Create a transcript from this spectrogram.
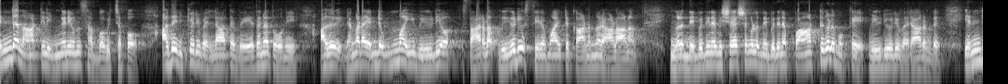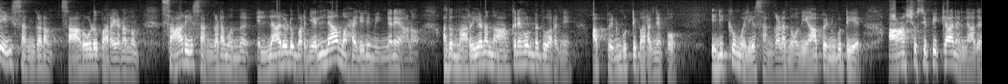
എന്റെ നാട്ടിൽ ഇങ്ങനെയൊന്ന് സംഭവിച്ചപ്പോൾ അതെനിക്കൊരു വല്ലാത്ത വേദന തോന്നി. അത് ഞങ്ങളുടെ എന്റെ ഉമ്മ ഈ വീഡിയോ സാറുടെ വീഡിയോ സ്ഥിരമായിട്ട് കാണുന്ന ഒരാളാണ്. നിങ്ങൾ നിബിദിന വിശേഷങ്ങളും നിബിദിന പാട്ടുകളുമൊക്കെ വീഡിയോയിൽ വരാറുണ്ട്. എന്റെ ഈ സങ്കടം സാറോട് പറയണമെന്നും സാർ ഈ സങ്കടം ഒന്ന് എല്ലാവരോടും പറഞ്ഞ് എല്ലാ മഹലിനും ഇങ്ങനെയാണോ അതൊന്ന് അറിയണമെന്ന് ആഗ്രഹമുണ്ടെന്ന് പറഞ്ഞ് ആ പെൺകുട്ടി പറഞ്ഞപ്പോൾ എനിക്കും വലിയ സങ്കടം തോന്നി. ആ പെൺകുട്ടിയെ ആശ്വസിപ്പിക്കാനല്ലാതെ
